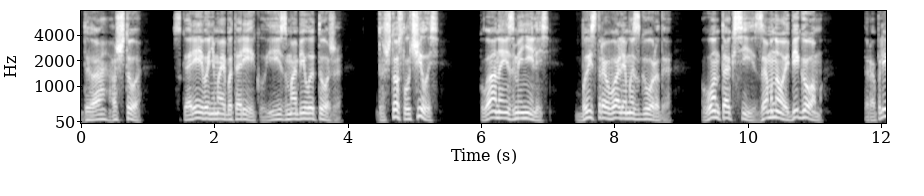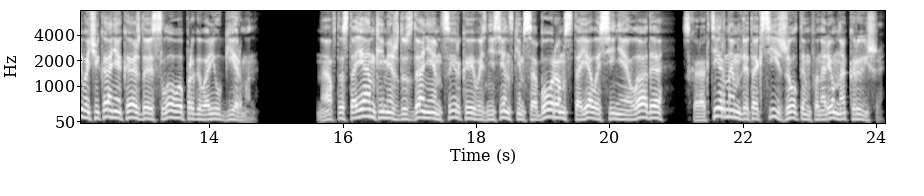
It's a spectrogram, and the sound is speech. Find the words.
«Да, а что?» «Скорее вынимай батарейку, и из мобилы тоже». «Да что случилось?» «Планы изменились. Быстро валим из города. Вон такси, за мной, бегом!» Торопливо чеканя каждое слово проговорил Герман. На автостоянке между зданием цирка и Вознесенским собором стояла синяя «Лада» с характерным для такси желтым фонарем на крыше.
